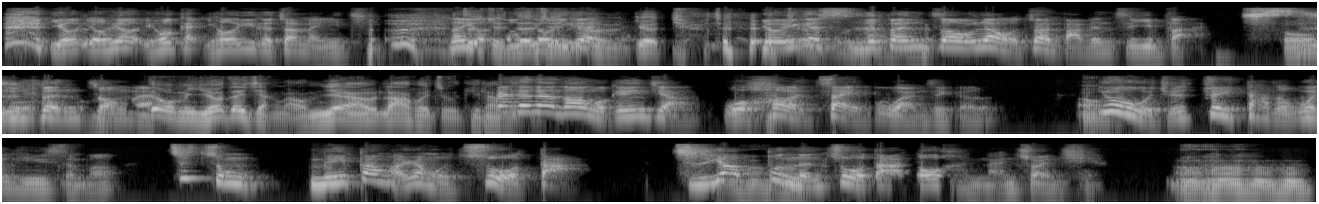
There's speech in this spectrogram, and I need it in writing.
有有有以后以后一个专门一集，那有有一个有有一个十分钟让我赚百分之一百，十分钟哎，那我们以后再讲了，我们现在要拉回主题了。但是那当然我跟你讲，我后来再也不玩这个了。因为我觉得最大的问题是什么？这种没办法让我做大，只要不能做大，都很难赚钱。嗯哼哼哼。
